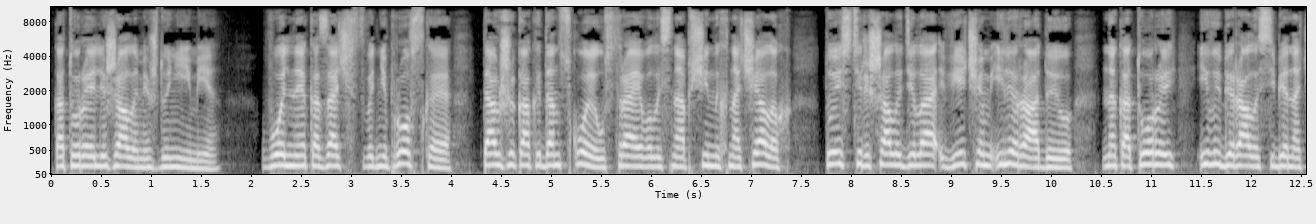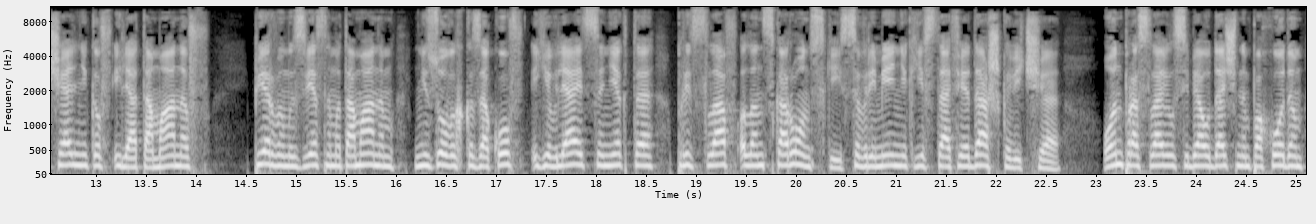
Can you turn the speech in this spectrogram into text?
которое лежало между ними. Вольное казачество Днепровское, так же как и Донское, устраивалось на общинных началах, то есть решало дела вечем или радою, на которой и выбирало себе начальников или атаманов – Первым известным атаманом низовых казаков является некто Предслав Ланскоронский, современник Евстафия Дашковича. Он прославил себя удачным походом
